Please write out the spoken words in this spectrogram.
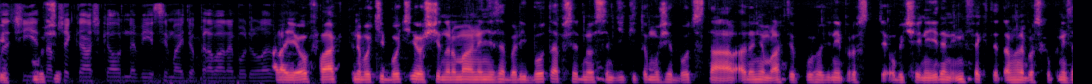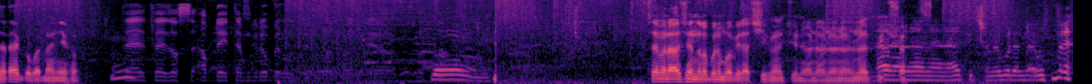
stačí jedna může- překážka, on neví, jestli mají doprava nebo doleva. Ale jo, fakt, nebo ti boti ještě normálně nezabili bota před nosem díky tomu, že bot stál a do něho mlátil půl hodiny prostě obyčejný jeden infekte, tam nebyl schopný zareagovat na něho. To je, to je zase updatem kdo byl, ty vole, to, jo. No. Jsem rád, že nebudeme mluvit achievementy, no, no, no, no, no, Ne, pičo. ne, ne, ne, ne, ty čo, nebudeme vůbec.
